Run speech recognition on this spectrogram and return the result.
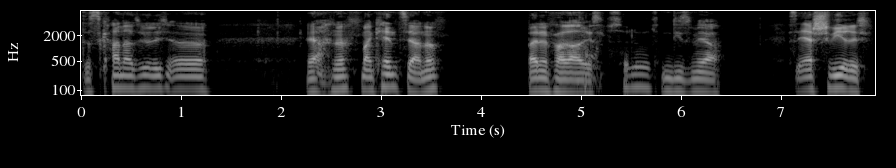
das kann natürlich, äh, ja, ne, man kennt's ja, ne? Bei den Ferraris. Absolut. In diesem Jahr. Ist eher schwierig.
